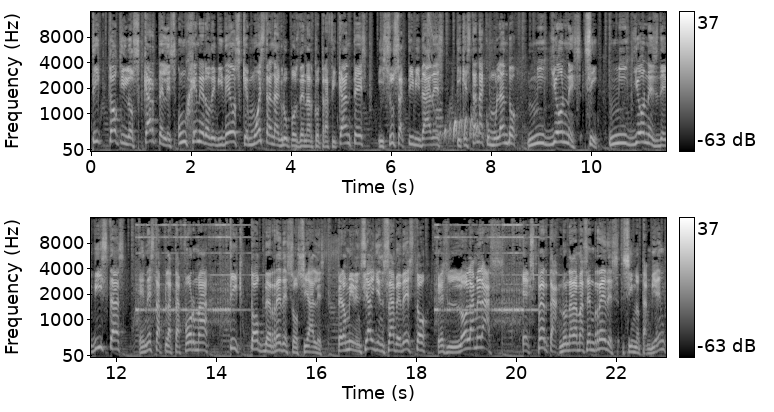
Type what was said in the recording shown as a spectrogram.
TikTok y los cárteles, un género de videos que muestran a grupos de narcotraficantes y sus actividades y que están acumulando millones, sí, millones de vistas en esta plataforma TikTok de redes sociales. Pero miren, si alguien sabe de esto, es Lola Meraz experta no nada más en redes, sino también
